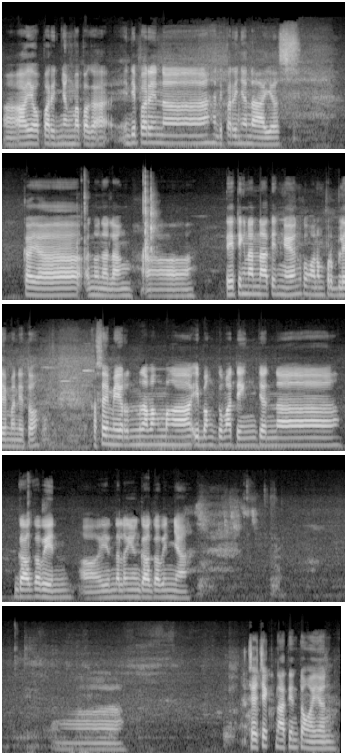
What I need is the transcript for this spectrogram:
Ah, ayaw pa rin niyang mapag hindi pa rin na hindi pa rin niya naayos. Kaya ano na lang ah, titingnan natin ngayon kung anong problema nito. Kasi mayroon namang mga ibang dumating diyan na gagawin. Ah, yun na lang yung gagawin niya. Ah, check natin to ngayon.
